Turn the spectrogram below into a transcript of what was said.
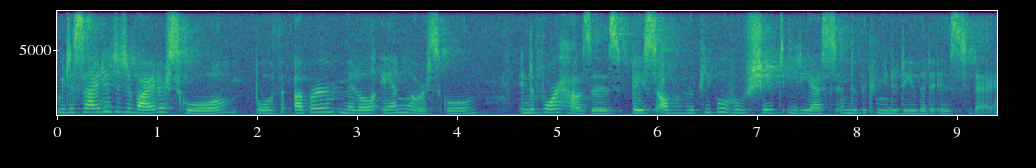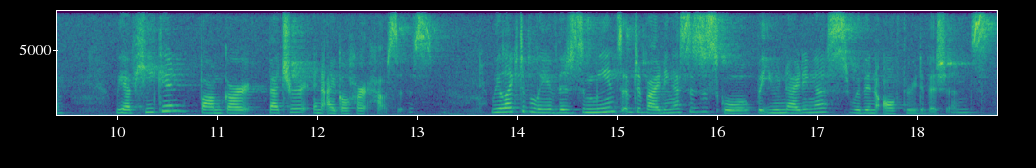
We decided to divide our school, both upper, middle, and lower school, into four houses based off of the people who've shaped EDS into the community that it is today. We have Hekin, Baumgart, Betcher, and Eichelhart houses. We like to believe that it's a means of dividing us as a school, but uniting us within all three divisions.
